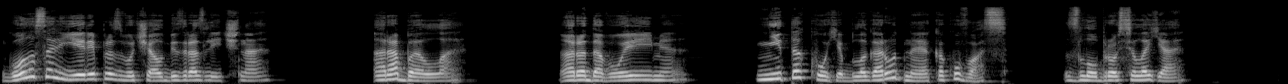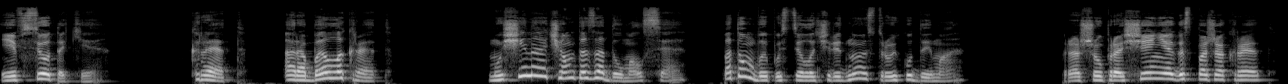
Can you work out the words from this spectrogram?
Голос Альери прозвучал безразлично. «Арабелла». «А родовое имя?» «Не такое благородное, как у вас», — зло бросила я. «И все-таки...» «Крет. Арабелла Крет». Мужчина о чем-то задумался, потом выпустил очередную струйку дыма. «Прошу прощения, госпожа Крет»,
